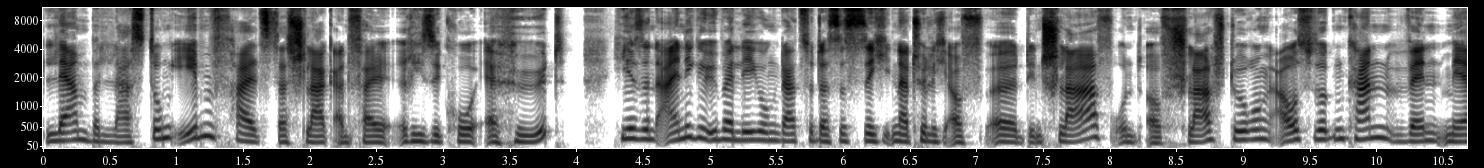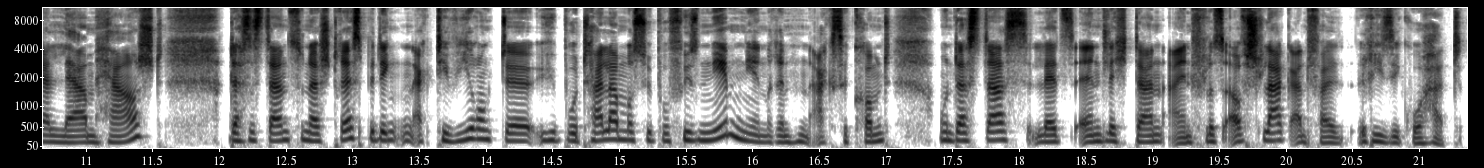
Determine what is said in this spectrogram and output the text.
Lärmbelastung ebenfalls das Schlaganfallrisiko erhöht. Hier sind einige Überlegungen dazu, dass es sich natürlich auf äh, den Schlaf und auf Schlafstörungen auswirken kann, wenn mehr Lärm herrscht, dass es dann zu einer stressbedingten Aktivierung der Hypothalamus-Hypophysen-Nebennierenrindenachse kommt und dass das letztendlich dann Einfluss aufs Schlaganfallrisiko hat.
